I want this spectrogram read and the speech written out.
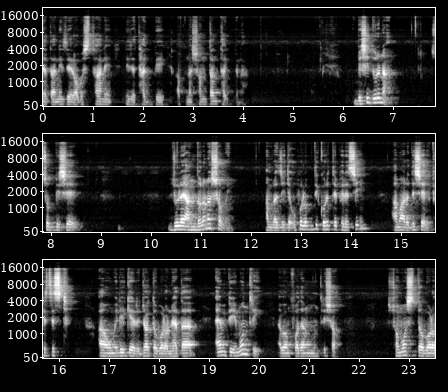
নেতা নিজের অবস্থানে নিজে থাকবে, আপনার সন্তান থাকবে না। বেশি দূরে না, চব্বিশে জুলাই আন্দোলনের সময় আমরা যেটা উপলব্ধি করতে পেরেছি, আমার দেশের ফেসিস্ট, আওয়ামী লীগের যত বড় নেতা, এমপি, মন্ত্রী এবং প্রধানমন্ত্রী সহ সমস্ত বড়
